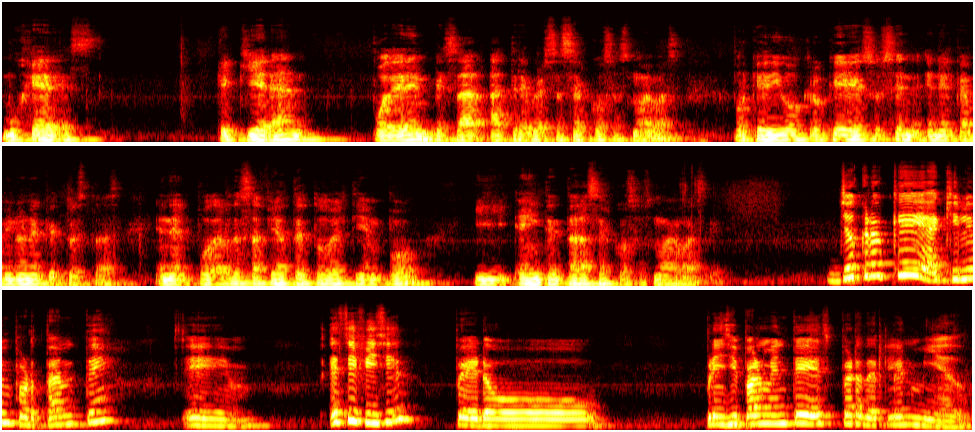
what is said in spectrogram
mujeres, que quieran poder empezar a atreverse a hacer cosas nuevas? Porque digo, creo que eso es en, en el camino en el que tú estás, en el poder desafiarte todo el tiempo y, e intentar hacer cosas nuevas. Yo creo que aquí lo importante eh, es difícil, pero principalmente es perderle el miedo.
